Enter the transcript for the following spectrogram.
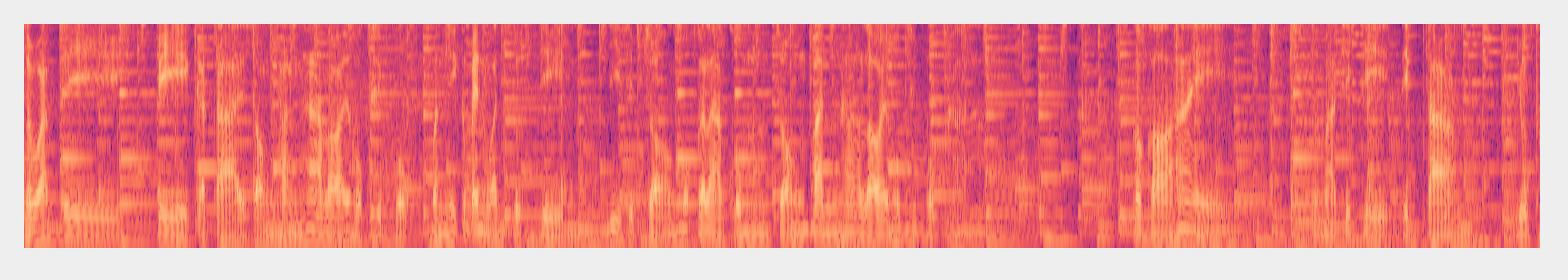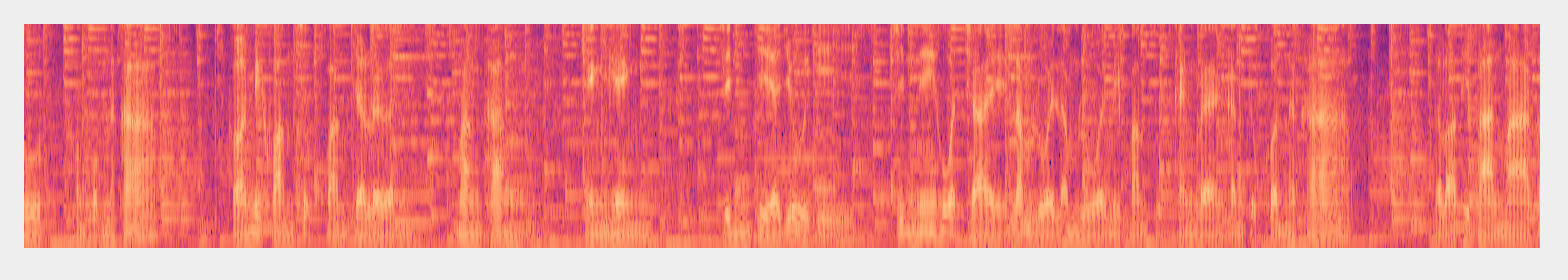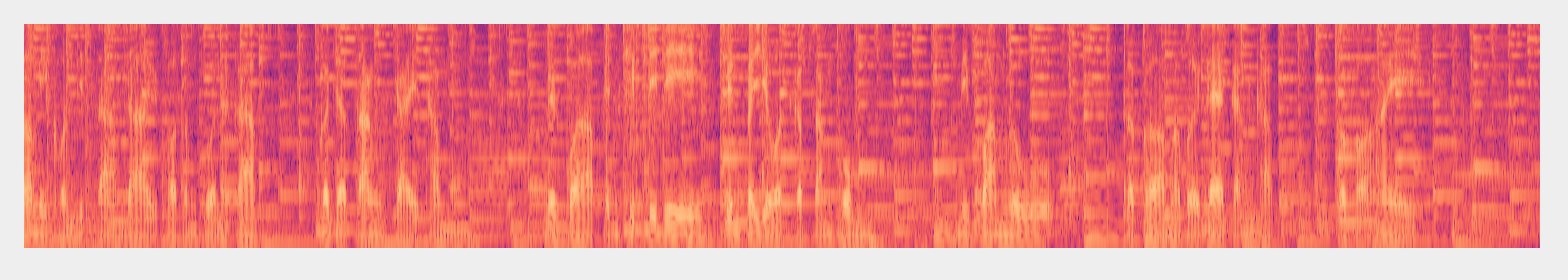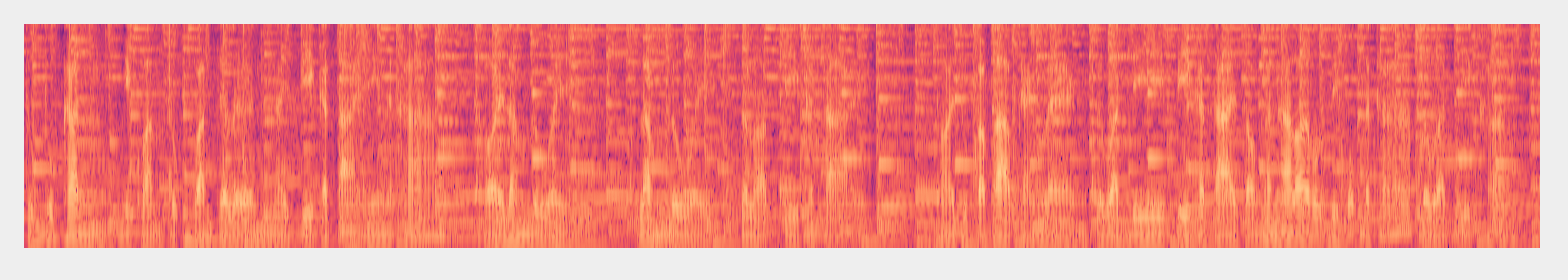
สวัสดีปีกระต่าย 2566 วันนี้ก็เป็นวันตุษจีน 22 มกราคม 2566 ครับ ก็ขอให้สมาชิกที่ติดตาม YouTube ของผมนะครับ ขอให้มีความสุขความเจริญ มั่งคั่งเฮงเฮงสินเจียยู่อีสินนี้หัวใจร่ำรวยร่ำรวยมีความสุขแข็งแรงกันทุกคนนะครับ ตลอดที่ผ่านมาก็มีคนติดตามได้พอสมควรนะครับ ก็จะตั้งใจทำเรียกว่าเป็นคลิปดีๆ เป็นประโยชน์กับสังคม มีความรู้ แล้วก็มาเผยแพร่กันครับ ก็ขอให้ทุกๆท่านมีความสุขความเจริญในปีกระต่ายนี้นะครับ ขอให้ร่ำรวยร่ำรวยตลอดปีกระต่าย ขอให้สุขภาพแข็งแรง สวัสดีปีกระต่าย 2566 นะครับ สวัสดีครับ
